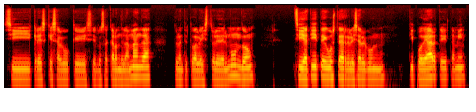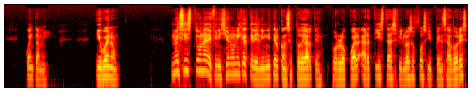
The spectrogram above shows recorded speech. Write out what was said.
si crees que es algo que se lo sacaron de la manga durante toda la historia del mundo, si a ti te gusta realizar algún tipo de arte también, cuéntame. Y bueno, no existe una definición única que delimite el concepto de arte, por lo cual artistas, filósofos y pensadores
